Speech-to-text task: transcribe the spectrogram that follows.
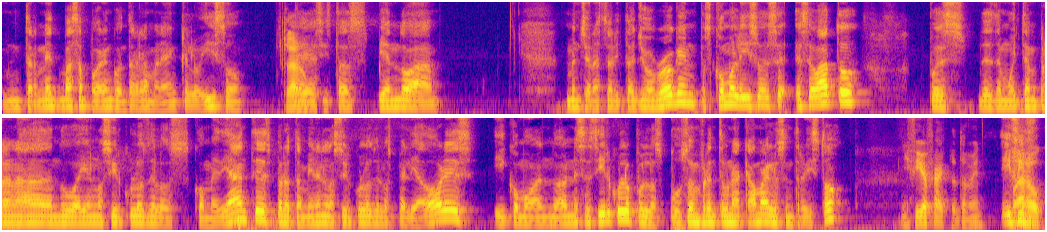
en internet vas a poder encontrar la manera en que lo hizo. Claro. Eh, si estás viendo a, mencionaste ahorita a Joe Rogan, pues cómo le hizo ese, ese vato, pues desde muy temprana anduvo ahí en los círculos de los comediantes, pero también en los círculos de los peleadores, y como andó en ese círculo, pues los puso enfrente de una cámara y los entrevistó. Y Fear Factor también. Y claro,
